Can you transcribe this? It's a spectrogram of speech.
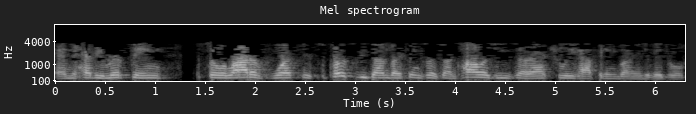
and the heavy lifting. So a lot of what is supposed to be done by things like ontologies are actually happening by individuals.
